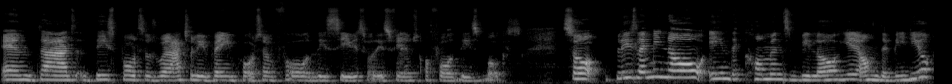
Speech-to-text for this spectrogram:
and that these portals were actually very important for this series, for these films, or for these books. So please let me know in the comments below here on the video.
